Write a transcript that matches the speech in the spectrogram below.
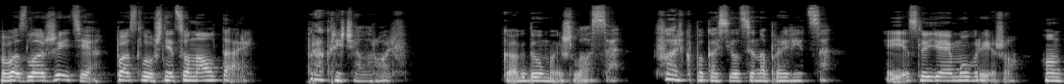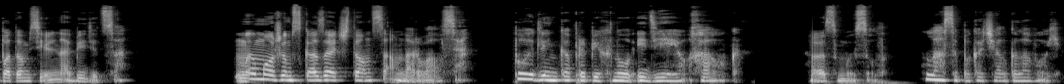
«Возложите послушницу на алтарь!» – прокричал Рольф. «Как думаешь, Лассе?» Фальк покосился на провидца. «Если я ему врежу, он потом сильно обидится». «Мы можем сказать, что он сам нарвался», – подленько пропихнул идею Хаук. «А смысл?» – Ласса покачал головой.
